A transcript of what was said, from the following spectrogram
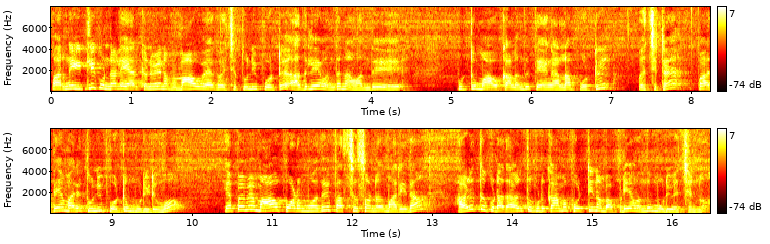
பாருங்கள் இட்லி குண்டால் ஏற்கனவே நம்ம மாவு வேக வச்ச துணி போட்டு அதுலேயே வந்து நான் வந்து புட்டு மாவு கலந்து தேங்காயெல்லாம் போட்டு வச்சுட்டேன். இப்போ அதே மாதிரி துணி போட்டு மூடிடுவோம். எப்போவுமே மாவு போடும் போது ஃபஸ்ட்டு சொன்னது மாதிரி தான் அழுத்தக்கூடாது அழுத்து கொடுக்காம கொட்டி நம்ம அப்படியே வந்து மூடி வச்சிடணும்.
